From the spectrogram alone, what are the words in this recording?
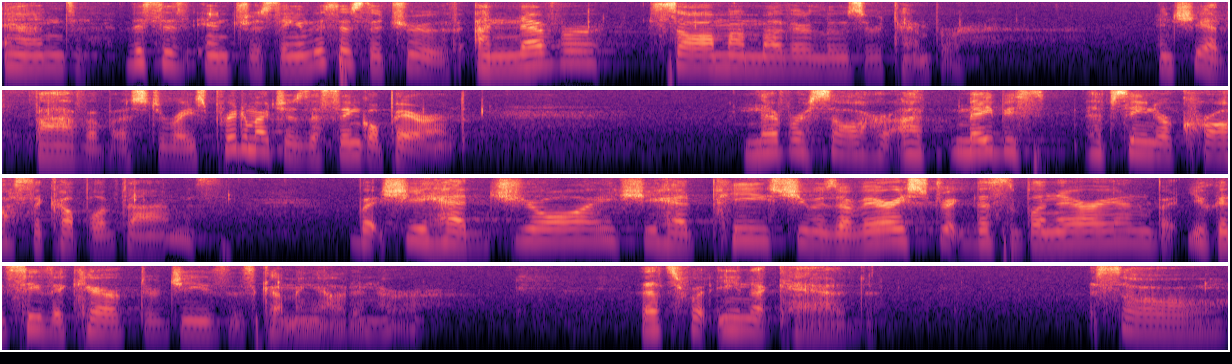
And this is interesting, and this is the truth. I never saw my mother lose her temper. And she had five of us to raise, pretty much as a single parent. Never saw her. I maybe have seen her cross a couple of times. But she had joy, she had peace. She was a very strict disciplinarian, but you could see the character of Jesus coming out in her. That's what Enoch had. So,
